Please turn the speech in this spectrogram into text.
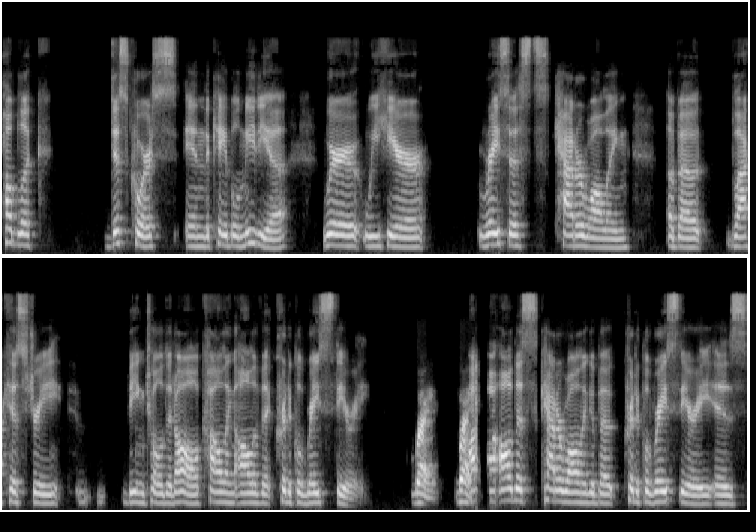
public discourse in the cable media where we hear racists caterwauling about Black history being told at all, calling all of it critical race theory. Right, right. All, all this caterwauling about critical race theory is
